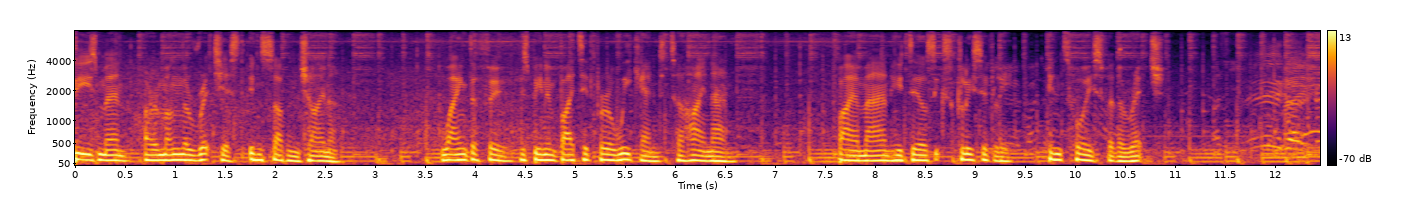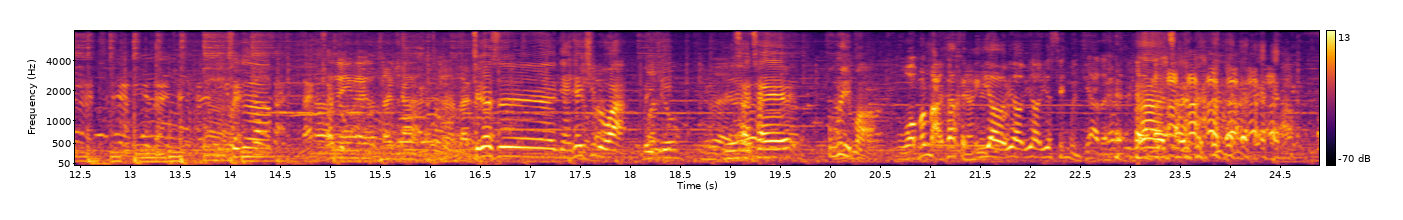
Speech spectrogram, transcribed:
These men are among the richest in southern China. Wang Defu has been invited for a weekend to Hainan by a man who deals exclusively in toys for the rich.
